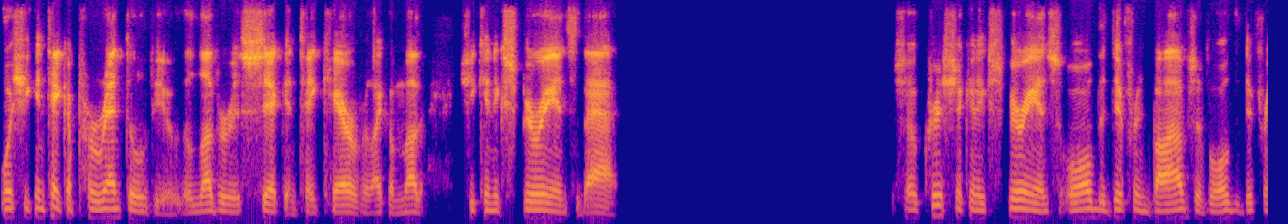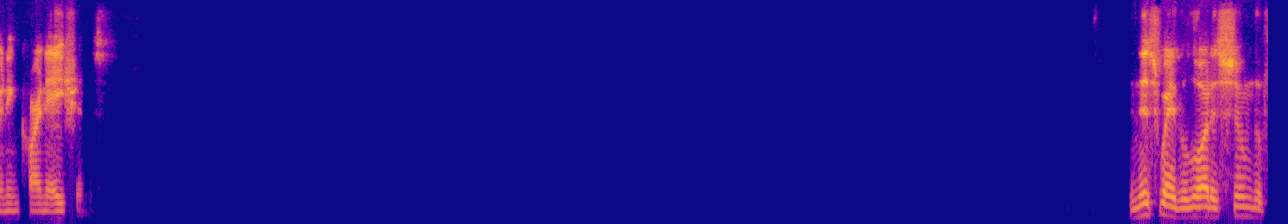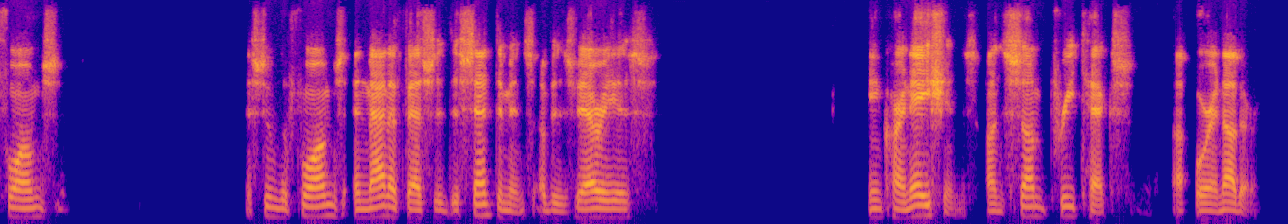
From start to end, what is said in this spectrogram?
Or she can take a parental view. The lover is sick and take care of her like a mother. She can experience that. So Krishna can experience all the different bhavs of all the different incarnations. In this way, the Lord assumed the forms, assumed the forms and manifested the sentiments of his various incarnations on some pretext uh, or another.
